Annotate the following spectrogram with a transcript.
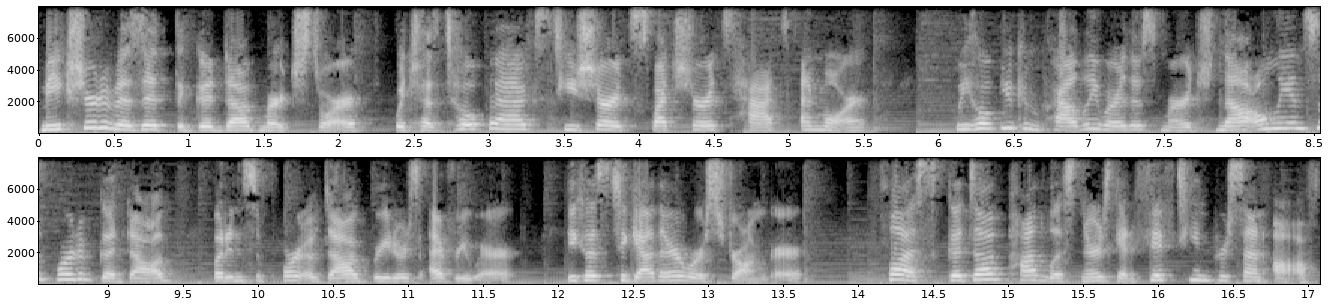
Make sure to visit the Good Dog merch store, which has tote bags, t shirts, sweatshirts, hats, and more. We hope you can proudly wear this merch not only in support of Good Dog, but in support of dog breeders everywhere, because together we're stronger. Plus, Good Dog Pod listeners get 15% off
